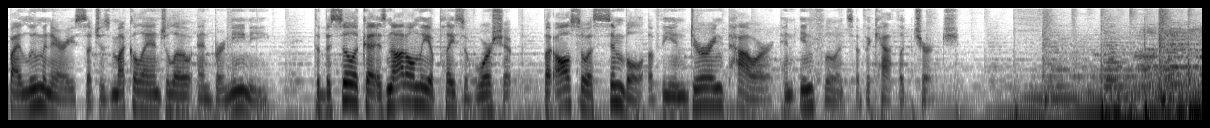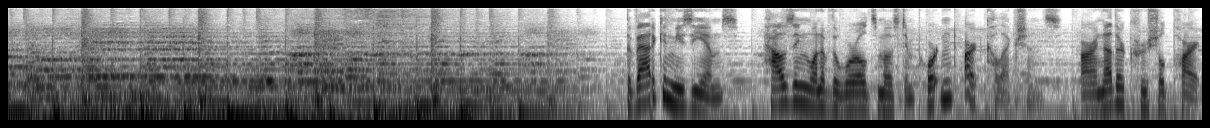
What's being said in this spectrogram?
by luminaries such as Michelangelo and Bernini, the basilica is not only a place of worship, but also a symbol of the enduring power and influence of the Catholic Church. Vatican Museums, housing one of the world's most important art collections, are another crucial part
